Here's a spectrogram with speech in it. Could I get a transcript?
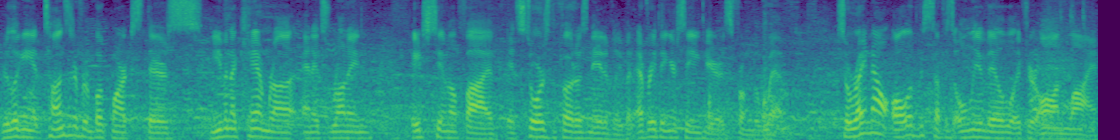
you're looking at tons of different bookmarks. There's even a camera, and it's running HTML5. It stores the photos natively, but everything you're seeing here is from the web. So right now, all of this stuff is only available if you're online.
